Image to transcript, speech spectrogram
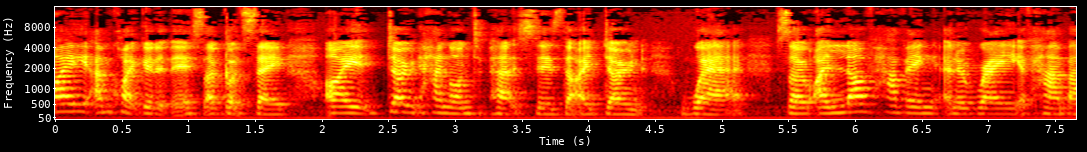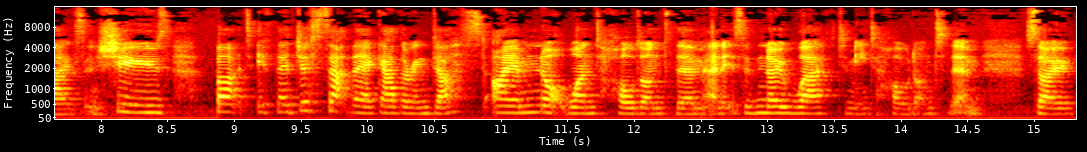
I am quite good at this, I've got to say. I don't hang on to purchases that I don't wear. So I love having an array of handbags and shoes, but if they're just sat there gathering dust, I am not one to hold on to them and it's of no worth to me to hold on to them. So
